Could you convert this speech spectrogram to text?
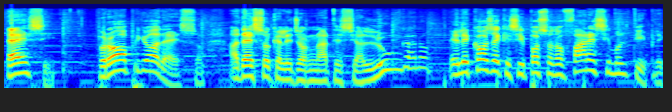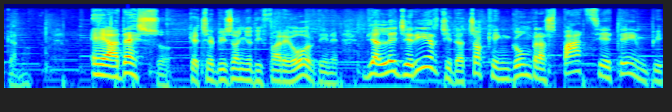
Eh sì, proprio adesso, adesso che le giornate si allungano e le cose che si possono fare si moltiplicano. È adesso che c'è bisogno di fare ordine, di alleggerirci da ciò che ingombra spazi e tempi,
